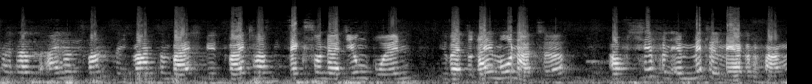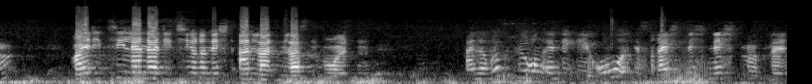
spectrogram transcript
2021 waren zum Beispiel 2600 Jungbullen über drei Monate auf Schiffen im Mittelmeer gefangen, weil die Zielländer die Tiere nicht anlanden lassen wollten. Eine Rückführung in die EU ist rechtlich nicht möglich.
